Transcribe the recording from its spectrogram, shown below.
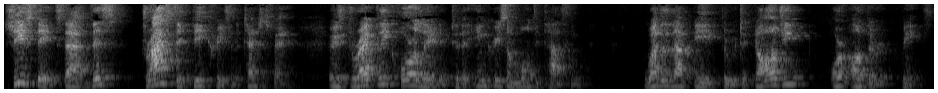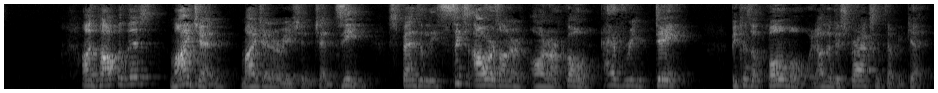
She states that this drastic decrease in attention span is directly correlated to the increase of multitasking, whether that be through technology or other means. On top of this, my gen, my generation, Gen Z, spends at least six hours on our, on our phone every day because of FOMO and other distractions that we get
